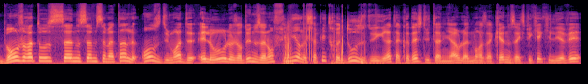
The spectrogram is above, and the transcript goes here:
Bonjour à tous, nous sommes ce matin le 11 du mois de Elul. Aujourd'hui, nous allons finir le chapitre 12 du Y à Kodesh du Tanya, où l'Admour Azaken nous a expliqué qu'il y avait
